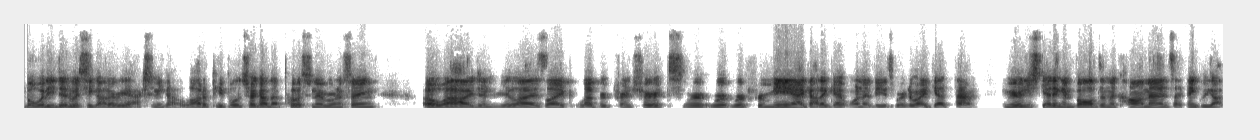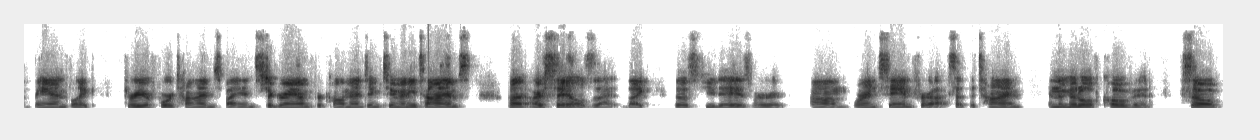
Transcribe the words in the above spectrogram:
but what he did was he got a reaction. He got a lot of people to check out that post, and everyone was saying, "Oh wow, I didn't realize like leopard print shirts were were, were for me. I got to get one of these. Where do I get them?" And we were just getting involved in the comments. I think we got banned like three or four times by Instagram for commenting too many times but our sales that like those few days were um, were insane for us at the time in the middle of COVID. So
